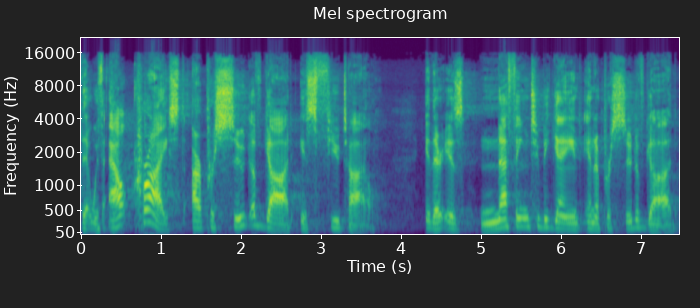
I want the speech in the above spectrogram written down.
that without Christ, our pursuit of God is futile. There is nothing to be gained in a pursuit of God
